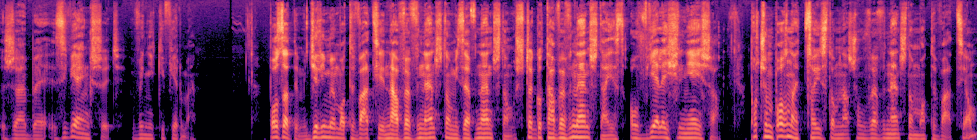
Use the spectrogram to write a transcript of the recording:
żeby zwiększyć wyniki firmy. Poza tym dzielimy motywację na wewnętrzną i zewnętrzną, z czego ta wewnętrzna jest o wiele silniejsza. Po czym poznać, co jest tą naszą wewnętrzną motywacją?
